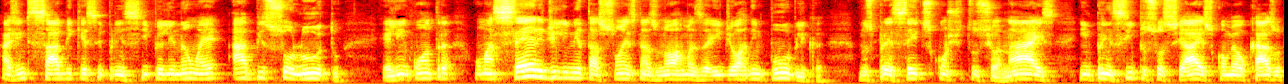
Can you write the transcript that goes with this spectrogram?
a gente sabe que esse princípio ele não é absoluto ele encontra uma série de limitações nas normas aí de ordem pública, nos preceitos constitucionais, em princípios sociais, como é o caso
